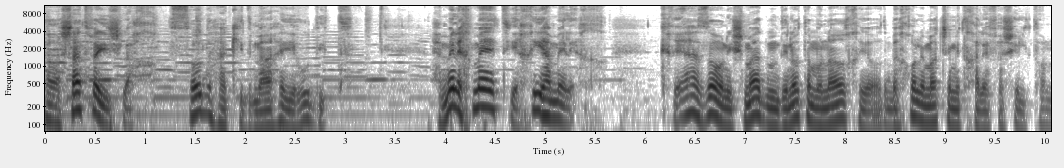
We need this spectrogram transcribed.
פרשת וישלח, סוד הקדמה היהודית. המלך מת, יחי המלך. קריאה זו נשמעת במדינות המונרכיות בכל אימת שמתחלף השלטון.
